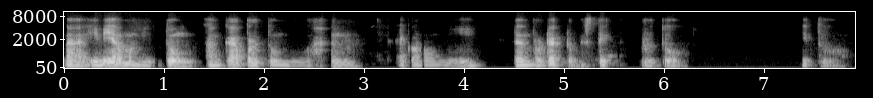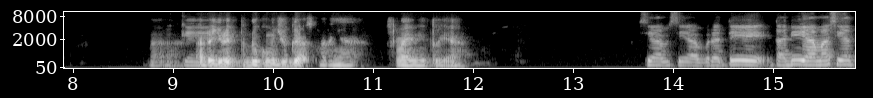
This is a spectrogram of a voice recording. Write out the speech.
Nah, ini yang menghitung angka pertumbuhan ekonomi dan produk domestik bruto. Itu. Nah, okay. ada unit pendukung juga sebenarnya selain itu ya. Siap, siap. Berarti tadi ya masih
